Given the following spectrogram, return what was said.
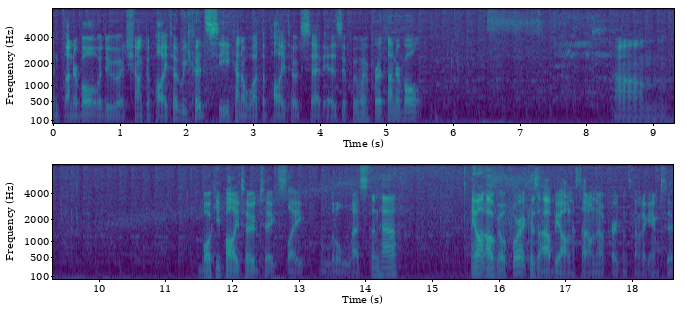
And Thunderbolt would do a chunk to Politoed. We could see kind of what the Politoed set is if we went for a Thunderbolt. Um, bulky Politoed takes like a little less than half. You know what? I'll go for it because I'll be honest. I don't know if Persian's coming to game two.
